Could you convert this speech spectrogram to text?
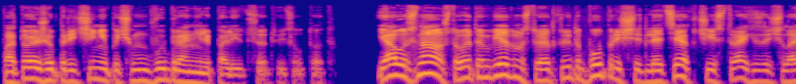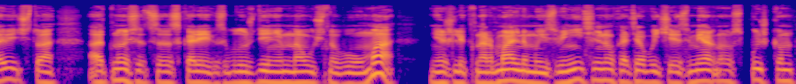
«По той же причине, почему вы бронили полицию», — ответил тот. «Я узнал, что в этом ведомстве открыто поприще для тех, чьи страхи за человечество относятся скорее к заблуждениям научного ума, — нежели к нормальным и извинительным, хотя бы чрезмерным вспышкам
